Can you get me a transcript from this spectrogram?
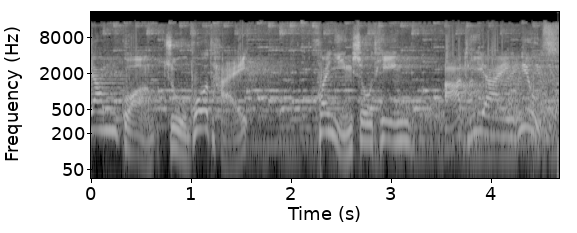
央广主播台，欢迎收听 RTI News。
